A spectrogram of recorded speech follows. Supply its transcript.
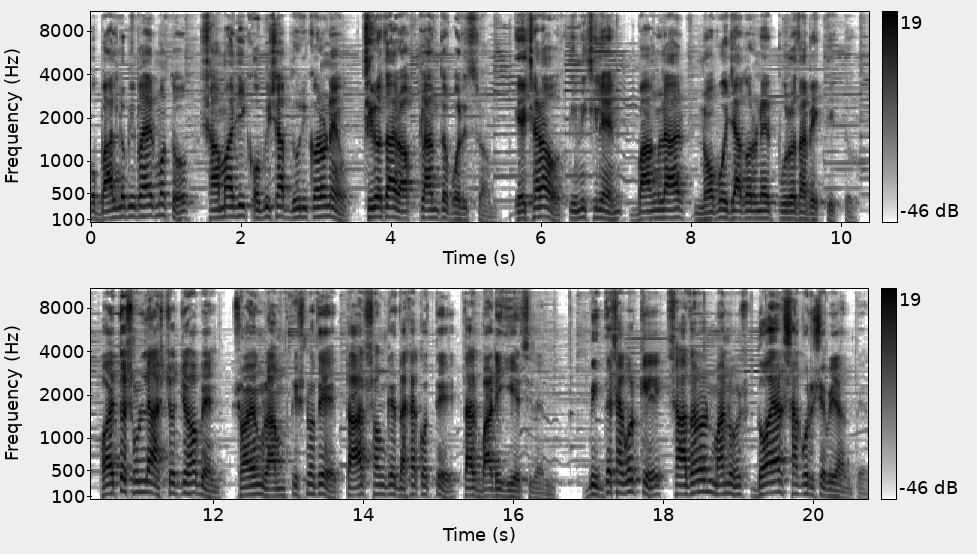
ও বাল্যবিবাহের মতো সামাজিক অভিশাপ দূরীকরণেও ছিল তার অক্লান্ত পরিশ্রম। এছাড়াও তিনি ছিলেন বাংলার নবজাগরণের পুরোধা ব্যক্তিত্ব। হয়তো শুনলে আশ্চর্য হবেন, স্বয়ং রামকৃষ্ণদেব তার সঙ্গে দেখা করতে তার বাড়ি গিয়েছিলেন। বিদ্যাসাগরকে সাধারণ মানুষ দয়ার সাগর হিসেবে জানতেন।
